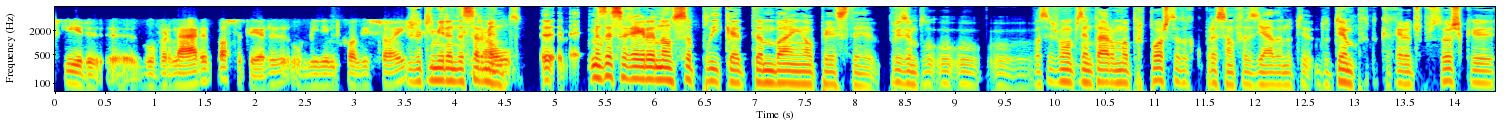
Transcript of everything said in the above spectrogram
seguir uh, governar possa ter o mínimo de condições. Joaquim Miranda Sarmento, não... uh, mas essa regra não se aplica também ao PSD? Por exemplo, o, o, o, vocês vão apresentar uma proposta de recuperação faseada te do tempo de carreira dos professores que,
